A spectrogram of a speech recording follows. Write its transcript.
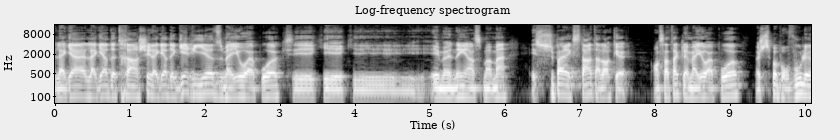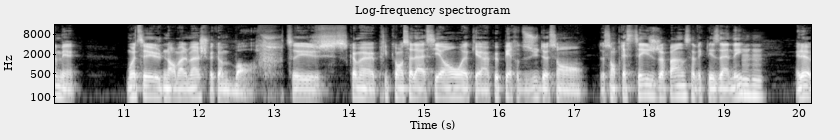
la, guerre, la guerre de tranchée, la guerre de guérilla du maillot à poids qui, qui, qui est menée en ce moment est super excitante alors que on s'entend que le maillot à poids, ben, je sais pas pour vous là, mais moi tu sais normalement je fais comme bah, c'est comme un prix de consolation euh, qui a un peu perdu de son de son prestige je pense avec les années. Mm-hmm. Mais là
